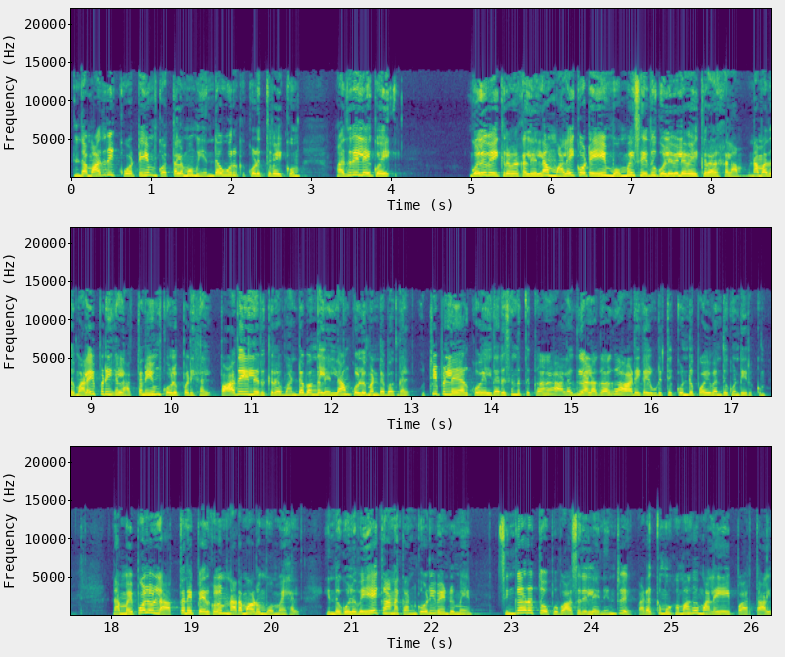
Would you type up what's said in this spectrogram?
இந்த மாதிரி கோட்டையும் கொத்தளமும் எந்த ஊருக்கு கொடுத்து வைக்கும்? மதுரையிலே கொய் கொலு வைக்கிறவர்கள் எல்லாம் மலைக்கோட்டையையும் பொம்மை செய்து கொலுவில வைக்கிறார்களாம். நமது மலைப்படிகள் அத்தனையும் கொழுப்படிகள். பாதையில் இருக்கிற மண்டபங்கள் எல்லாம் கொழு மண்டபங்கள். உச்சிப்பிள்ளையார் கோயில் தரிசனத்துக்காக அழகு அழகாக ஆடைகள் உடுத்தி கொண்டு போய் வந்து கொண்டிருக்கும். நம்மை போல் உள்ள அத்தனை பேர்களும் நடமாடும் பொம்மைகள். இந்த கொலுவையே காண கண்கோடி வேண்டுமே. சிங்காரத்தோப்பு வாசலிலே நின்று வடக்கு முகமாக மலையை பார்த்தால்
